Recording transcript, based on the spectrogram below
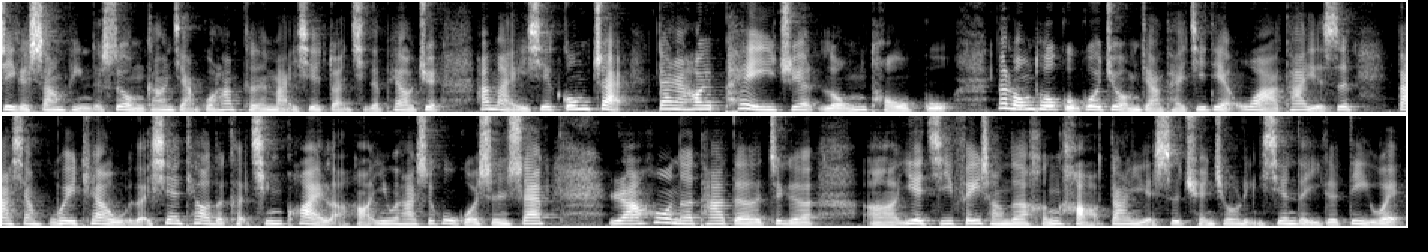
这个商品的，所以我们刚刚讲过，他可能买一些短期的票券，他买一些公债，当然他会配一些龙头股。那龙头股过去我们讲台积电，哇，它也是大象不会跳舞的，现在跳得可轻快了哈，因为它是护国神山。然后呢，它的这个呃业绩非常的很好，当然也是全球领先的一个地位。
